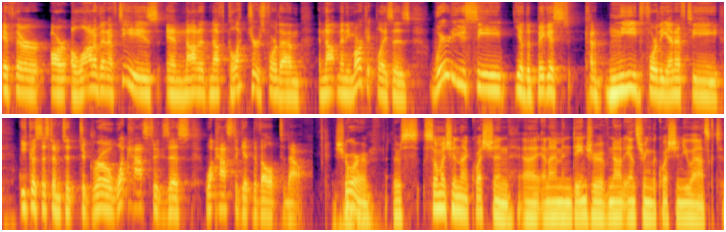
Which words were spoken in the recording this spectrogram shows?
if there are a lot of NFTs and not enough collectors for them and not many marketplaces, where do you see you know the biggest kind of need for the NFT ecosystem to, to grow? What has to exist? What has to get developed now? Sure. There's so much in that question, uh, and I'm in danger of not answering the question you asked.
